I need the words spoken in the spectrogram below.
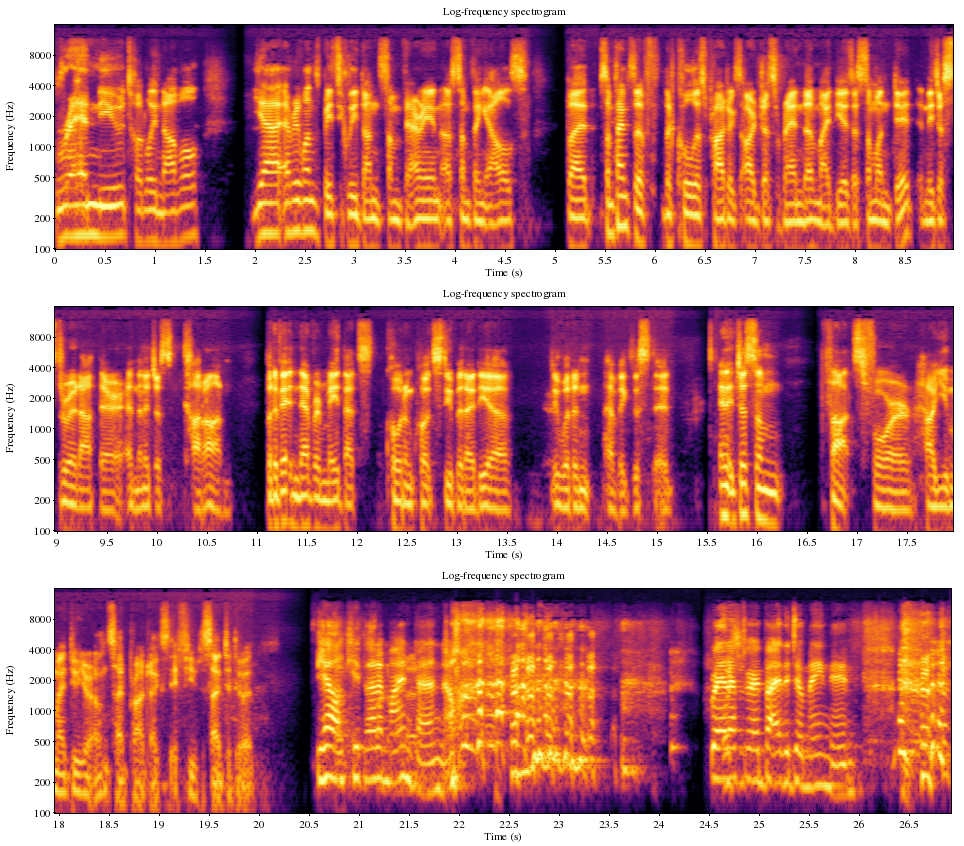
brand new, totally novel. Yeah, everyone's basically done some variant of something else, but sometimes the the coolest projects are just random ideas that someone did and they just threw it out there and then it just caught on. But if it had never made that quote unquote stupid idea, it wouldn't have existed. And it just some thoughts for how you might do your own side projects if you decide to do it. Yeah, I'll keep that in mind, Ben. No. right Which after I buy the domain name.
